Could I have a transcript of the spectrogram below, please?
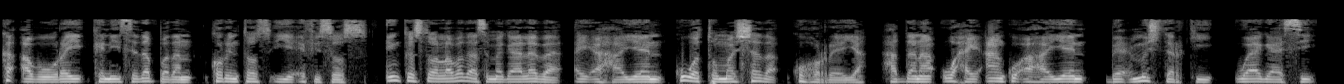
ka abuuray kiniisado badan korintos iyo efesos inkastoo labadaas magaalaba ay ahaayeen kuwa tumashada ku horreeya haddana waxay caan ku ahaayeen beec mushtarkii waagaasi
